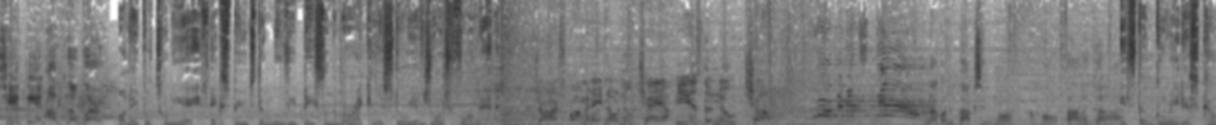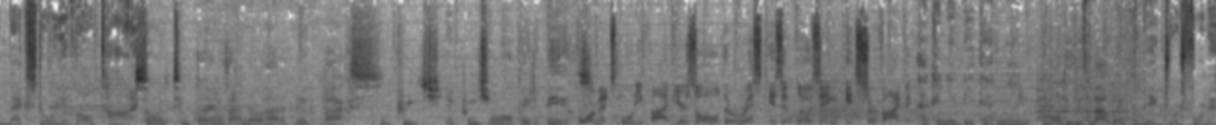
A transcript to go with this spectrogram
Champion of the world. On April 28th, experience the movie based on the miraculous story of George Foreman. George Foreman ain't no new champ. He is the new chump. Four minutes down. I'm not going to box anymore. I'm going to follow God. It's the greatest comeback story of all time. There's only two things I know how to do. Box and preach. And preaching won't pay the bills. Foreman's 45 years old. The risk isn't losing, it's surviving. How can you beat that man? I'm going to do this my way. Big George Foreman,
